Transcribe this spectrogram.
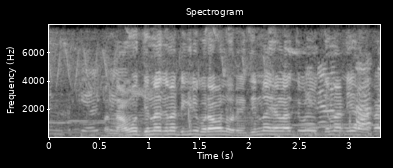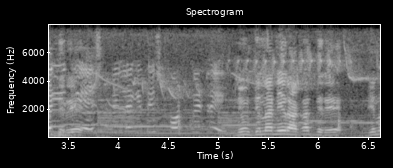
ನಿಮ್ದು ಕೇಳ್ತೀವಿ. ನಾವು ದಿನ ದಿನ ಡಿಗ್ರಿ ಬರವಲ್ಲ ರೀ ದಿನ ಹೇಳತ್ತೀವಿ ದಿನ ನೀರು ಹಾಕತ್ತೀರಿ. ಎಷ್ಟು ಬಿಲ್ ಆಗೈತೆ ಎಷ್ಟು ಕೊಟ್ಬಿಡ್ರಿ. ನೀವು ದಿನ ನೀರು ಹಾಕತ್ತೀರಿ ದಿನ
